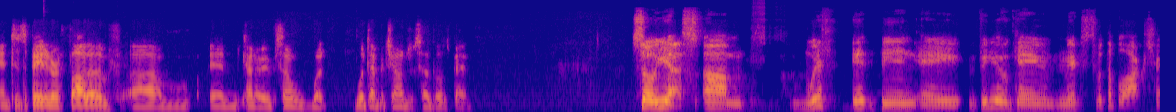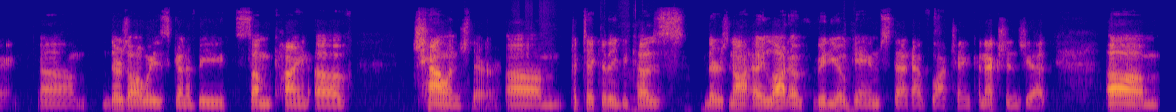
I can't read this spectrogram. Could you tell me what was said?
anticipated or thought of? Um, and kind of if so, what what type of challenges have those been? So yes, um, with it being a video game mixed with the blockchain, um, there's always going to be some kind of challenge there, um, particularly because there's not a lot of video games that have blockchain connections yet. Um,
